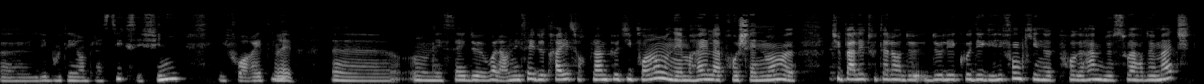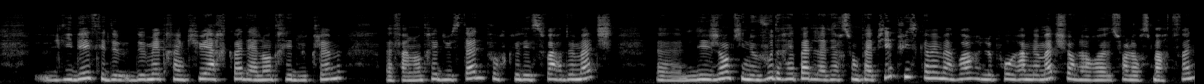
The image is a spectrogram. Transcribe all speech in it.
les bouteilles en plastique, c'est fini, il faut arrêter. Euh, on essaye de voilà, on essaye de travailler sur plein de petits points. On aimerait là prochainement. Euh, tu parlais tout à l'heure de, de l'écho des Griffons, qui est notre programme de soir de match. L'idée, c'est de, de, mettre un QR code à l'entrée du club enfin l'entrée du stade, pour que les soirs de match, les gens qui ne voudraient pas de la version papier puissent quand même avoir le programme de match sur leur sur leur smartphone.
